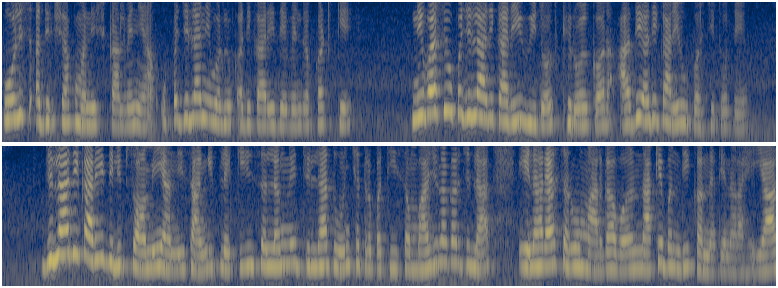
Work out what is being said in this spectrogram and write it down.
पोलीस अधीक्षक मनीष कालवेनिया उपजिल्हा निवडणूक अधिकारी देवेंद्र कटके निवासी उपजिल्हाधिकारी विनोद खिरोळकर आदी अधिकारी उपस्थित होते. जिल्हाधिकारी दिलीप स्वामी यांनी सांगितले की संलग्नित जिल्ह्यातून छत्रपती संभाजीनगर जिल्ह्यात येणाऱ्या सर्व मार्गावर नाकेबंदी करण्यात येणार आहे. यात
